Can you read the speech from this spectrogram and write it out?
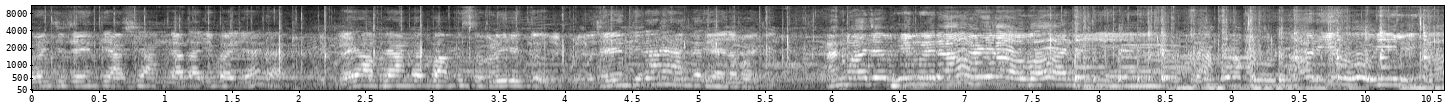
साहेबांची जयंती अशी अंगात आली पाहिजे का? लय आपल्या अंगात बाकी सगळं येतं जयंतीला नाही अंगात यायला पाहिजे. आणि माझ्या भीमराया वाणी होईल का?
